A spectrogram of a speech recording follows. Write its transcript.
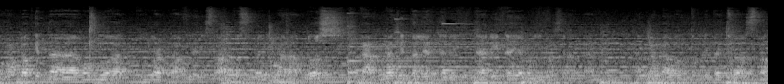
mengapa kita membuat ukuran kafling 100 dan 500 karena kita lihat dari dari daya beli masyarakat. Karena kalau untuk kita jual 100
